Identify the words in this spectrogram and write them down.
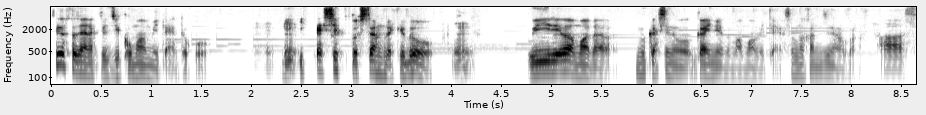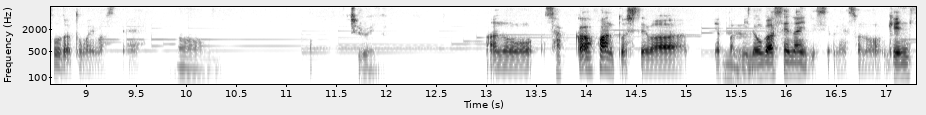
強さじゃなくて自己満みたいなとこうんに一回シフトしたんだけど、うんウィーレはまだ昔の概念のままみたいな、そんな感じなのかああそうだと思いますねな。うん。面白いな。あのサッカーファンとしてはやっぱ見逃せないんですよね、その現実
